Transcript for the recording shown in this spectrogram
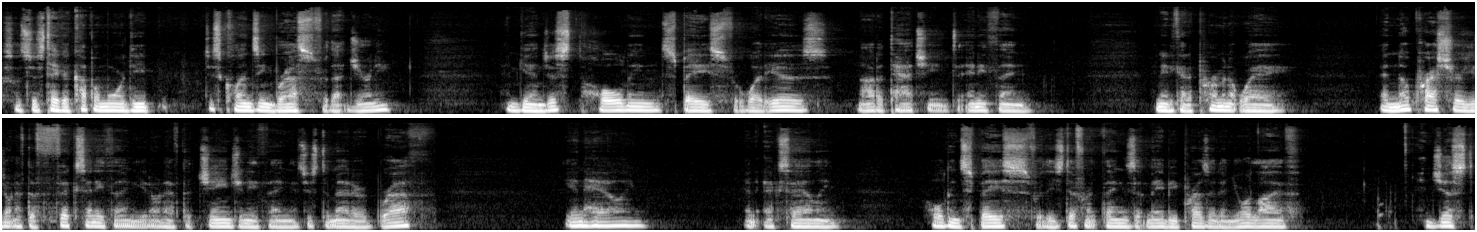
So let's just take a couple more deep, just cleansing breaths for that journey. And again, just holding space for what is, not attaching to anything in any kind of permanent way. And no pressure. You don't have to fix anything. You don't have to change anything. It's just a matter of breath, inhaling and exhaling, holding space for these different things that may be present in your life, and just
